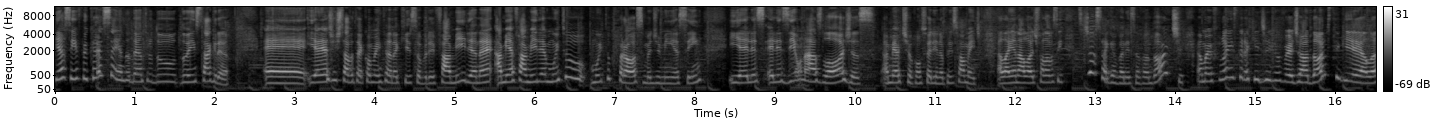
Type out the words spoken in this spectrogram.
E assim fui crescendo dentro do, do Instagram. É, e aí a gente estava até comentando aqui sobre família, né? A minha família é muito, muito próxima de mim, assim. E eles, eles iam nas lojas, a minha tia Consuelina principalmente, ela ia na loja e falava assim: Você já segue a Vanessa Van Dort? É uma influencer aqui de Rio Verde, eu adoro seguir ela.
